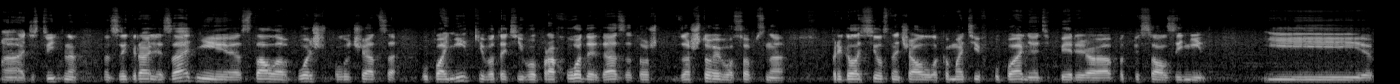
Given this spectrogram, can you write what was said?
действительно заиграли задние, стало больше получаться у Панитки, вот эти его проходы, да, за то, что, за что его, собственно, пригласил сначала Локомотив Кубани, а теперь а, подписал Зенит. И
